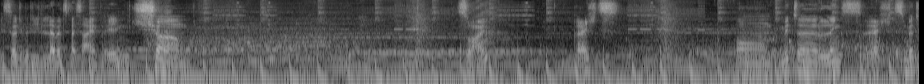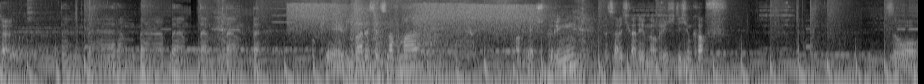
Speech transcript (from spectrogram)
Ich sollte mir die Levels besser einprägen. Jump. Slide. Rechts. Und Mitte, links, rechts, Mitte. Okay, wie war das jetzt nochmal? Okay, springen. Das hatte ich gerade eben noch richtig im Kopf. So.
